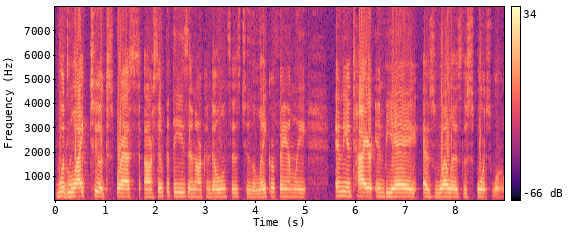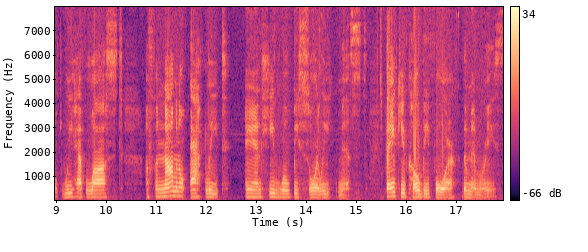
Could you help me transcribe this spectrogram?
would like to express our sympathies and our condolences to the Laker family and the entire NBA as well as the sports world. We have lost a phenomenal athlete and he will be sorely missed. Thank you, Kobe, for the memories.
